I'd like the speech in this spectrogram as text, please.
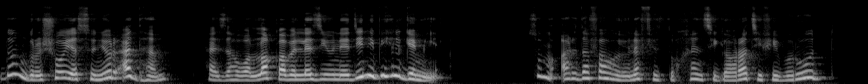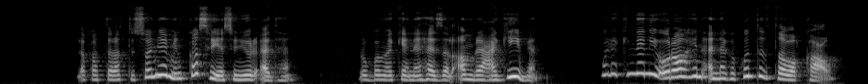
دون جروشو يا سنيور أدهم هذا هو اللقب الذي يناديني به الجميع ثم أردف وهو ينفث دخان سيجارته في برود لقد طردت سونيا من قصر يا سنيور أدهم ربما كان هذا الأمر عجيبا ولكنني أراهن أنك كنت تتوقعه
